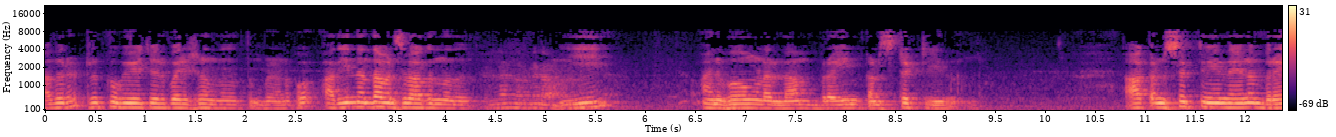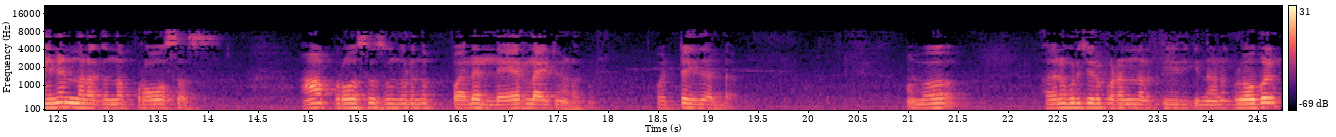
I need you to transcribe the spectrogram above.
അതൊരു ട്രിക്ക് ഉപയോഗിച്ച് ഒരു പരീക്ഷണം നടത്തുമ്പോഴാണ്. അപ്പോൾ അതിൽ നിന്ന് എന്താ മനസ്സിലാക്കുന്നത്? ഈ അനുഭവങ്ങളെല്ലാം ബ്രെയിൻ കൺസ്ട്രക്ട് ചെയ്യുന്നതാണ്. ആ കൺസ്ട്രക്ട് ചെയ്യുന്നതിന് ബ്രെയിനിൽ നടക്കുന്ന പ്രോസസ് ആ പ്രോസസ് എന്ന് പറയുന്നത് പല ലെയറിലായിട്ട് നടക്കും. ഒറ്റ ഇതല്ല. അപ്പോ അതിനെക്കുറിച്ച് ഒരു പഠനം നടത്തിയിരിക്കുന്നതാണ് ഗ്ലോബൽ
